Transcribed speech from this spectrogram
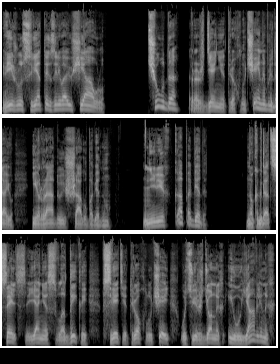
Вижу свет их, заливающий ауру. Чудо рождения трех лучей наблюдаю и радуюсь шагу победному. Нелегка победа. Но когда цель слияния с владыкой в свете трех лучей, утвержденных и уявленных,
